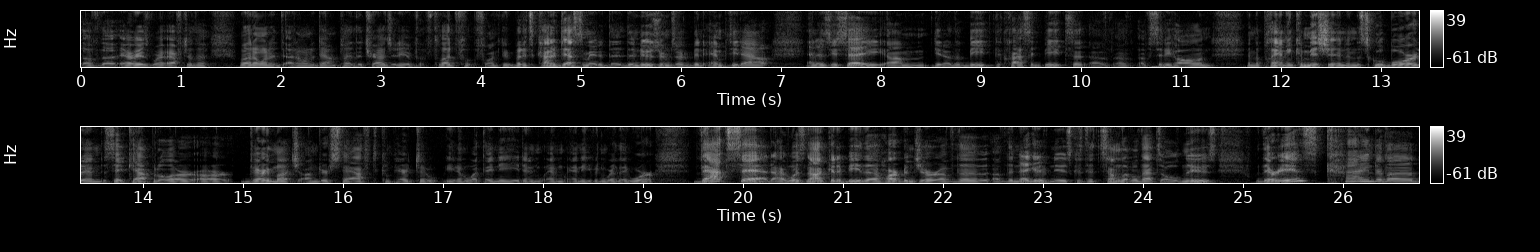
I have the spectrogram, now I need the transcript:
of the areas where after the well I don't want to I don't want to downplay the tragedy of the flood flowing through, but it's kind of decimated. The the newsrooms have been emptied out, and as you say, um, you know the beat the classic beats of, of, of City Hall and and the Planning Commission and the school board and the state capitol are are very much understaffed compared to you know what they need and and, and even where they were. That said, I was not going to be the harbinger of the of the negative news because at some level that's old news. There is kind of a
